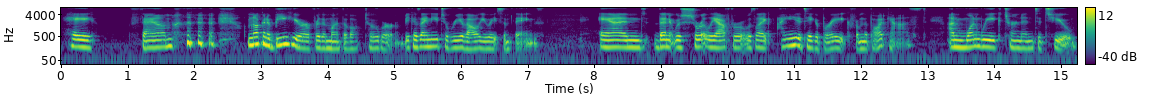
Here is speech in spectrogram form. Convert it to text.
hey, fam, I'm not going to be here for the month of October because I need to reevaluate some things. And then it was shortly after it was like, I need to take a break from the podcast. And one week turned into two.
